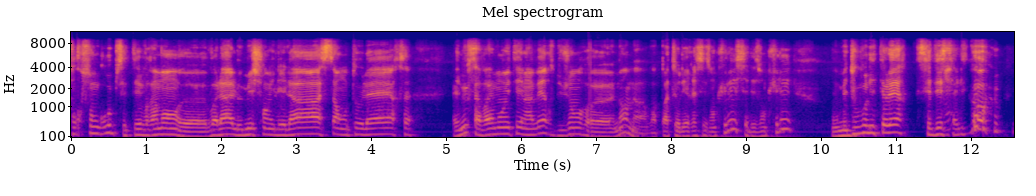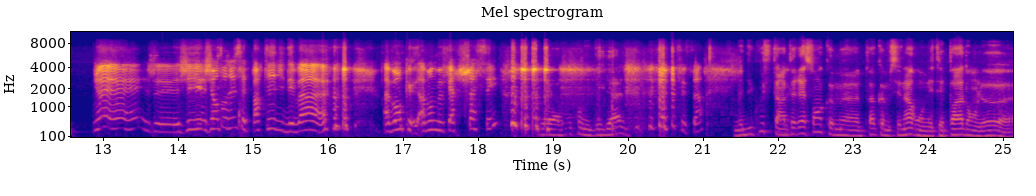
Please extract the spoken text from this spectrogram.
Pour son groupe, c'était vraiment, euh, voilà, le méchant, il est là, ça, on tolère. Et nous, ça a vraiment été l'inverse, du genre, non, mais on va pas tolérer ces enculés, c'est des enculés. Mais d'où on les tolère? C'est des saligots Ouais, ouais, j'ai entendu cette partie du débat euh, avant, que, avant de me faire chasser. avant qu'on nous dégage. c'est ça. Mais du coup, c'était intéressant comme, euh, toi, comme scénar on n'était pas dans le euh,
